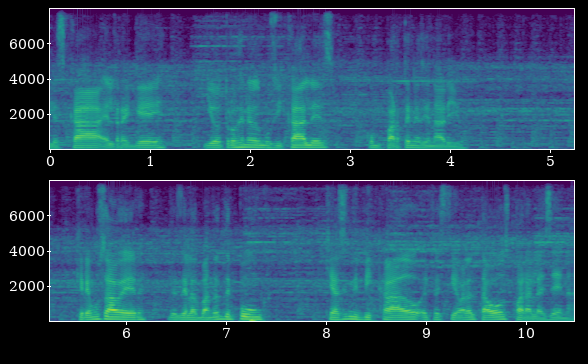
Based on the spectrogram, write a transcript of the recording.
el ska, el reggae y otros géneros musicales comparten escenario. Queremos saber, desde las bandas de punk, qué ha significado el Festival Altavoz para la escena.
